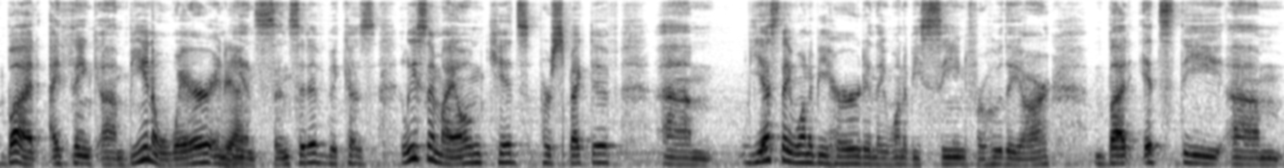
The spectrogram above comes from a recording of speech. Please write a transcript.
But I think um, being aware and being sensitive, because at least in my own kids' perspective. Um, yes, they want to be heard and they want to be seen for who they are, but it's the um,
